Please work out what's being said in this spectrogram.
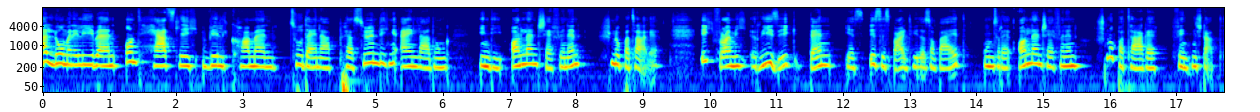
Hallo meine Lieben und herzlich willkommen zu deiner persönlichen Einladung in die Online-Chefinnen Schnuppertage. Ich freue mich riesig, denn jetzt ist es bald wieder soweit. Unsere Online-Chefinnen Schnuppertage finden statt.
